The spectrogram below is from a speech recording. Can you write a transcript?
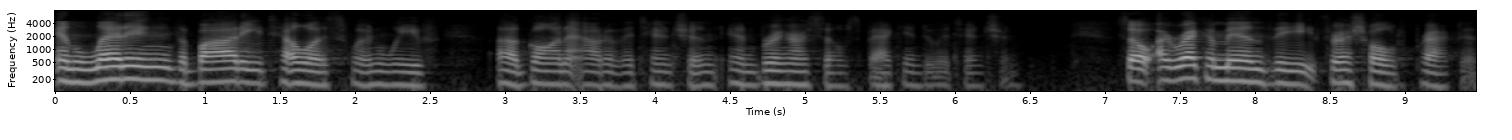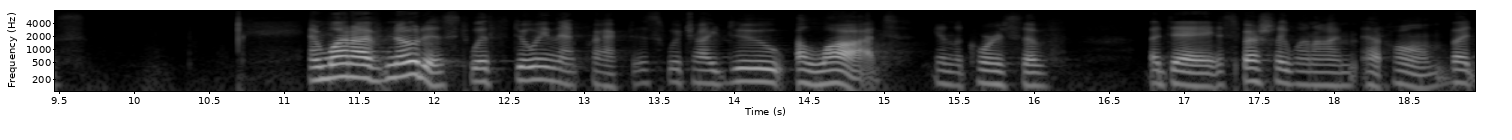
and letting the body tell us when we've uh, gone out of attention and bring ourselves back into attention. So I recommend the threshold practice. And what I've noticed with doing that practice, which I do a lot in the course of a day, especially when I'm at home, but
